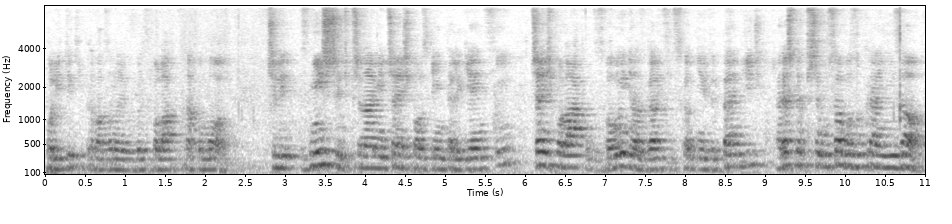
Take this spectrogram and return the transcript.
polityki prowadzonej wobec Polaków na Pomorzu czyli zniszczyć przynajmniej część polskiej inteligencji, część Polaków z Wołynia, z Galicji Wschodniej wypędzić, resztę przymusowo zukrainizować.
